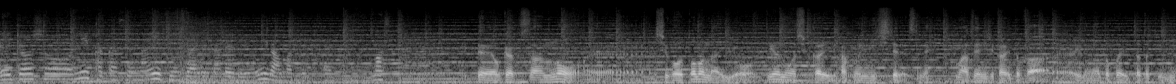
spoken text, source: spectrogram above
営業所に欠かせない人材になれるように頑張っていきたいと思います、えお客さんの、え仕事の内容っていうのをしっかり確認してですね、まあ、展示会とか、えいろんなところへ行った時に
